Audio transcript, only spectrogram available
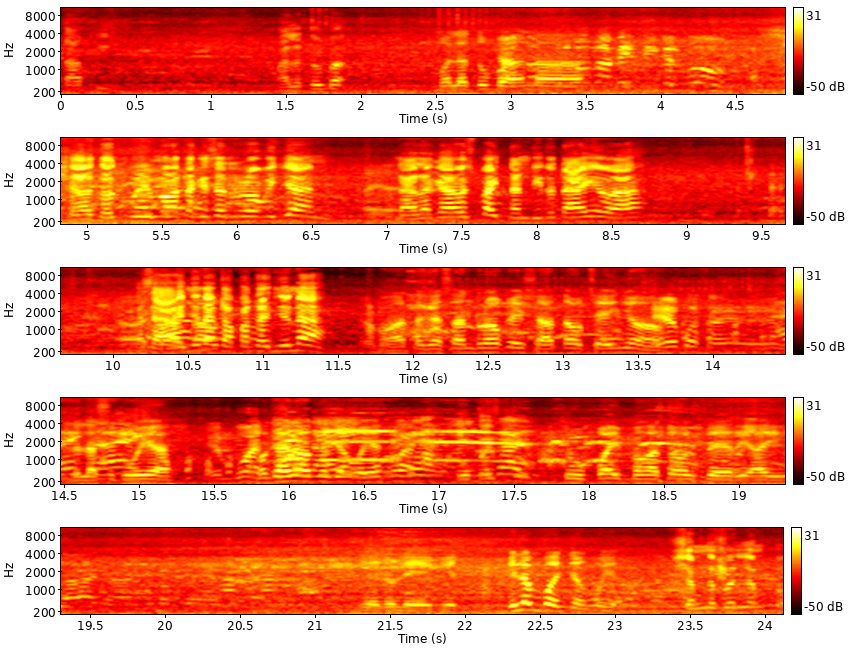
Tapi. Malato ba? Malatuba na Shoutout po yung mga taga San Roque dyan. Ayan. Lalagawas Park, nandito tayo ha. Uh, Asahan nyo na, tapatan nyo na. Sa mga taga San Roque, shoutout sa inyo. Dala si Kuya. Magkano out dyan, Kuya? 2.5 po. 2.5 mga tol, Ferry Eye. Yellow Legit. Ilang buwan dyan, Kuya? Siyam na buwan lang po.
